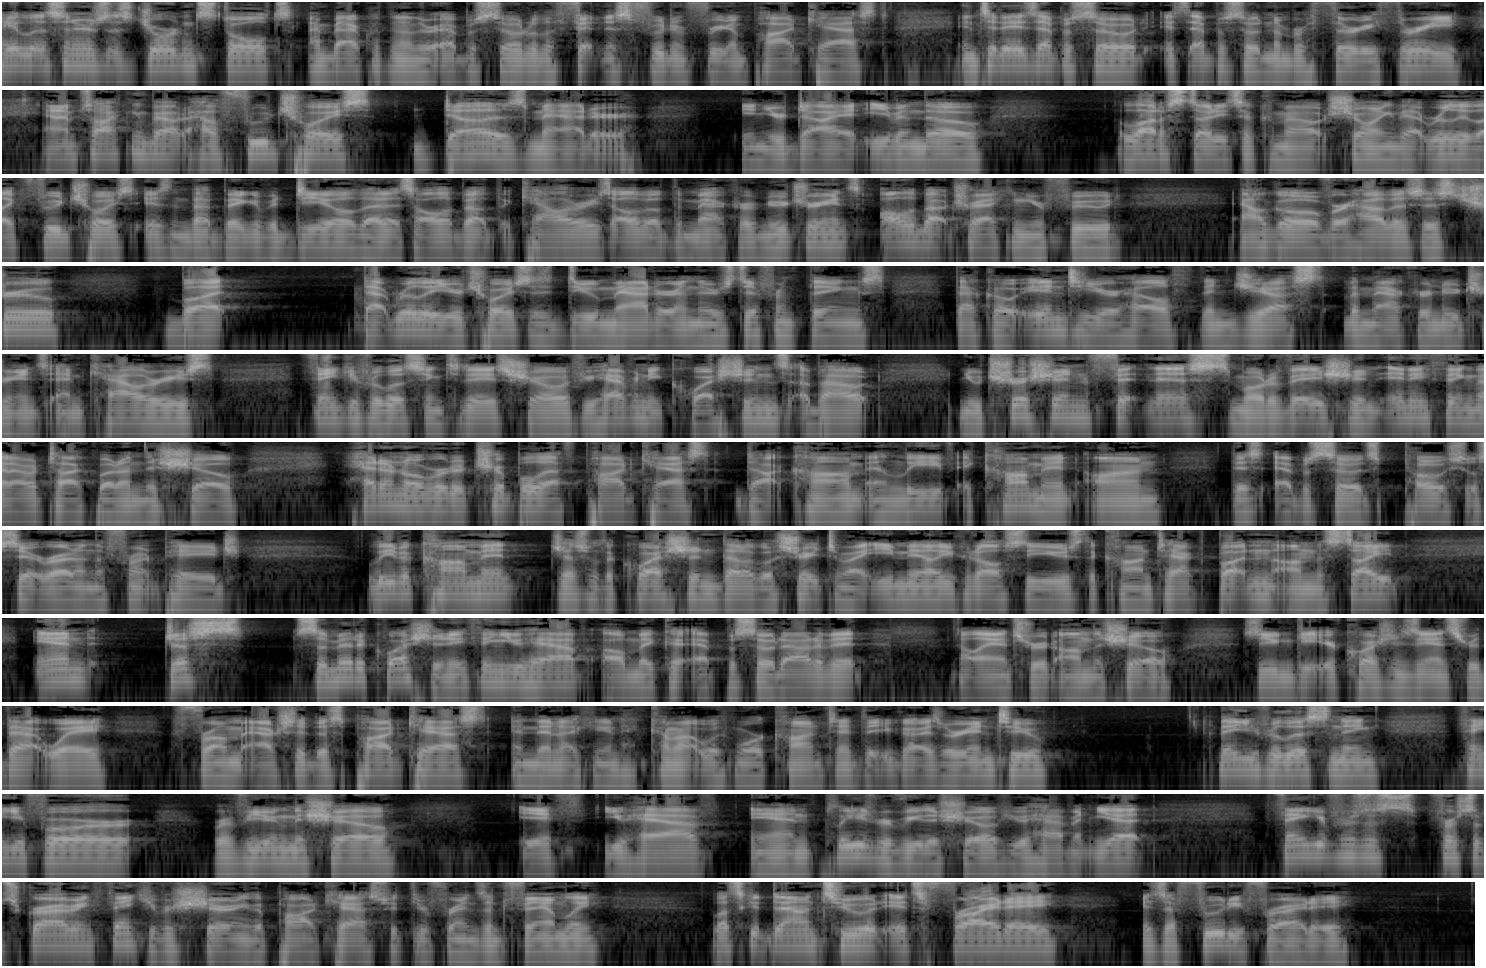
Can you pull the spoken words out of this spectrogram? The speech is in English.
Hey, listeners, it's Jordan Stoltz. I'm back with another episode of the Fitness, Food, and Freedom podcast. In today's episode, it's episode number 33, and I'm talking about how food choice does matter in your diet, even though a lot of studies have come out showing that really like food choice isn't that big of a deal, that it's all about the calories, all about the macronutrients, all about tracking your food. I'll go over how this is true, but that really your choices do matter and there's different things that go into your health than just the macronutrients and calories. Thank you for listening to today's show. If you have any questions about nutrition, fitness, motivation, anything that I would talk about on this show, head on over to triplefpodcast.com and leave a comment on this episode's post. You'll see it right on the front page. Leave a comment just with a question. That'll go straight to my email. You could also use the contact button on the site. And just submit a question. Anything you have, I'll make an episode out of it. I'll answer it on the show. So you can get your questions answered that way from actually this podcast, and then I can come out with more content that you guys are into. Thank you for listening. Thank you for reviewing the show if you have, and please review the show if you haven't yet. Thank you for, for subscribing. Thank you for sharing the podcast with your friends and family. Let's get down to it. It's Friday. It's a Foodie Friday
